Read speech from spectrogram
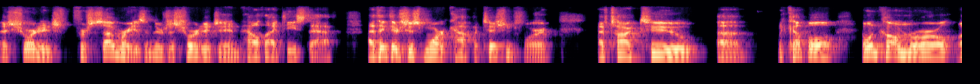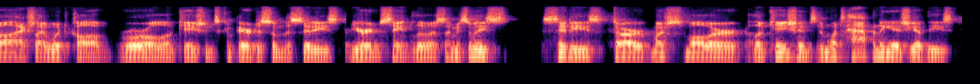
a, shortage for some reason. There's a shortage in health IT staff. I think there's just more competition for it. I've talked to uh, a couple i wouldn't call them rural well actually i would call them rural locations compared to some of the cities you're in st louis i mean some of these cities are much smaller locations and what's happening is you have these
